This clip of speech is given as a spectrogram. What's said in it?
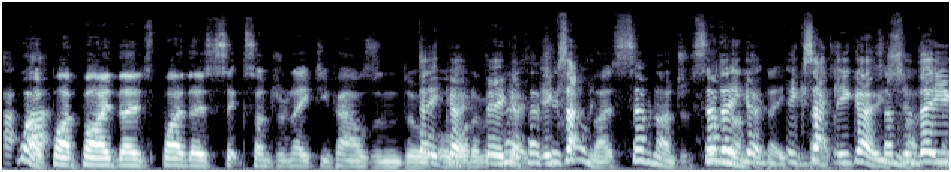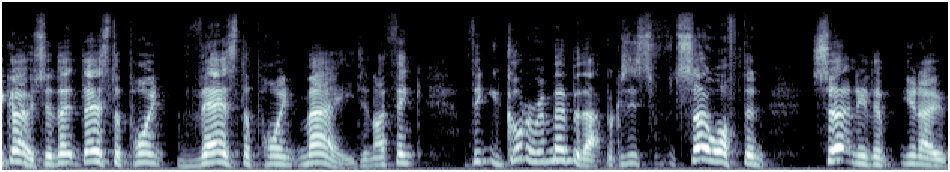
uh, Well, uh, by by those by those six hundred eighty thousand or, There you or go, whatever. there you No, go. Exactly. that. Seven hundred. So there you go. Exactly, you go. So there you go. So there, there's the point. There's the point made, and I think I think you've got to remember that because it's so often. Certainly, the you know,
